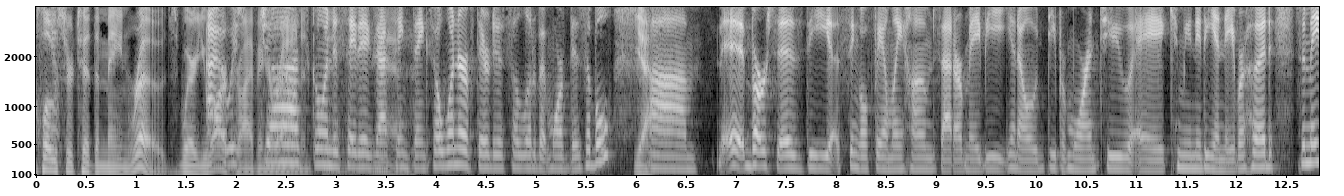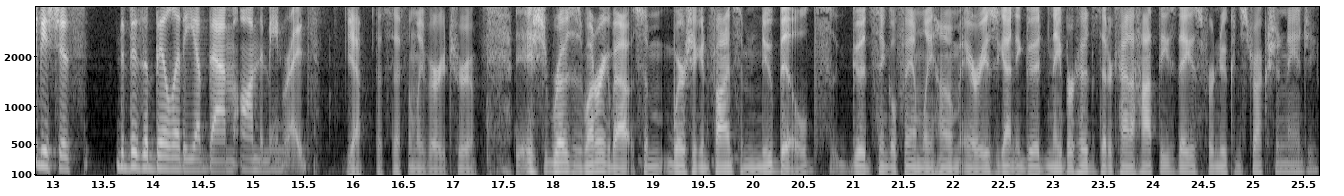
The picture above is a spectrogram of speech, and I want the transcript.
closer to the main roads where you I are was driving just around. and going to say the exact Yeah. same thing. So I wonder if they're just a little bit more visible. Yeah. Um, eh, versus the single family homes that are maybe, you know, deeper more into a community and neighborhood. So maybe it's just the visibility of them on the main roads. Yeah, that's definitely very true. Rose is wondering about some where she can find some new builds, good single family home areas. You got any good neighborhoods that are kind of hot these days for new construction, Angie?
